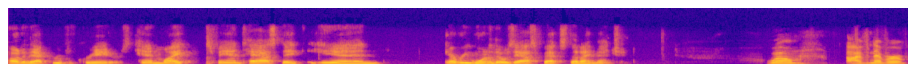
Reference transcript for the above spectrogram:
out of that group of creators. And Mike was fantastic in every one of those aspects that I mentioned. Well, I've never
